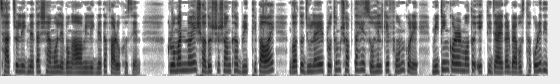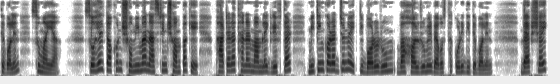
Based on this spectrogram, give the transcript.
ছাত্রলীগ নেতা শ্যামল এবং আওয়ামী লীগ নেতা ফারুক হোসেন। ক্রমান্বয়ে সদস্য সংখ্যা বৃদ্ধি পাওয়ায় গত জুলাইয়ের প্রথম সপ্তাহে সোহেলকে ফোন করে মিটিং করার মতো একটি জায়গার ব্যবস্থা করে দিতে বলেন সুমাইয়া। সোহেল তখন শমীমা নাসরিন শম্পাকে ভাটারা থানার মামলায় গ্রেফতার, মিটিং করার জন্য একটি বড় রুম বা হলরুমের ব্যবস্থা করে দিতে বলেন। ব্যবসায়িক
